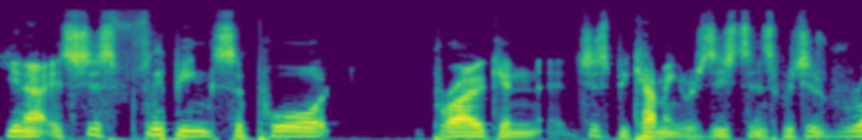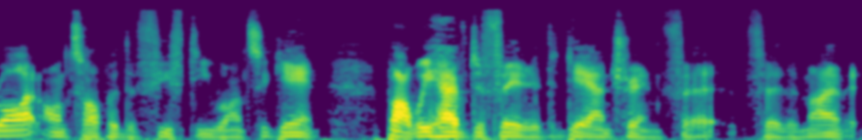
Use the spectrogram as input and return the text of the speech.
you know, it's just flipping support, broken, just becoming resistance, which is right on top of the 50 once again, but we have defeated the downtrend for, for the moment.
